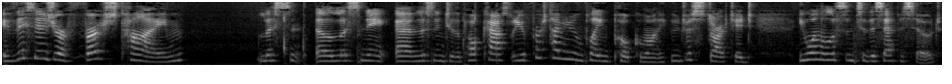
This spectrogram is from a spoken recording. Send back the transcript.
If this is your first time listen uh, listening um, listening to the podcast or your first time even playing Pokemon, if you just started, you want to listen to this episode.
